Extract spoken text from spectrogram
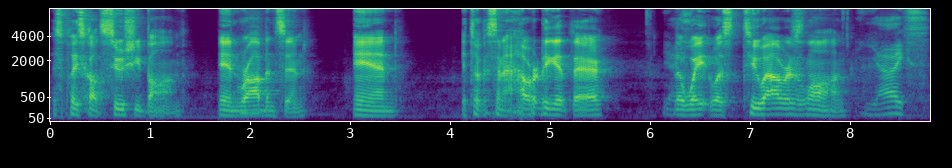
this place called Sushi Bomb in mm-hmm. Robinson, and it took us an hour to get there. The wait was two hours long, Yikes.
